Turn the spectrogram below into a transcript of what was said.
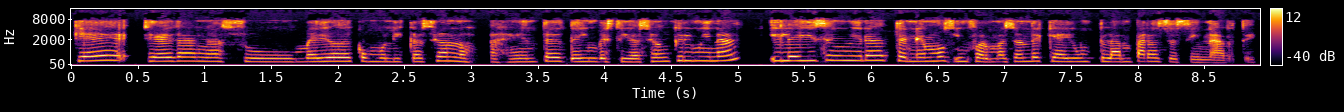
que llegan a su medio de comunicación los agentes de investigación criminal y le dicen, mira, tenemos información de que hay un plan para asesinarte.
